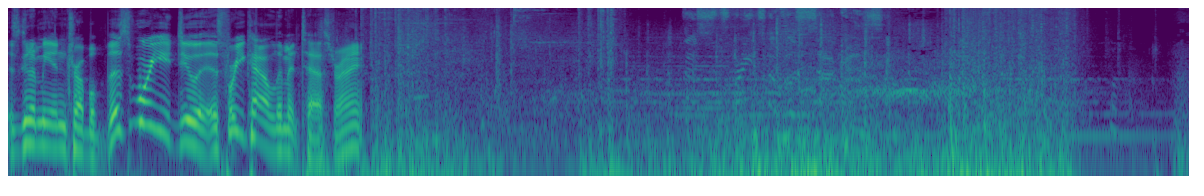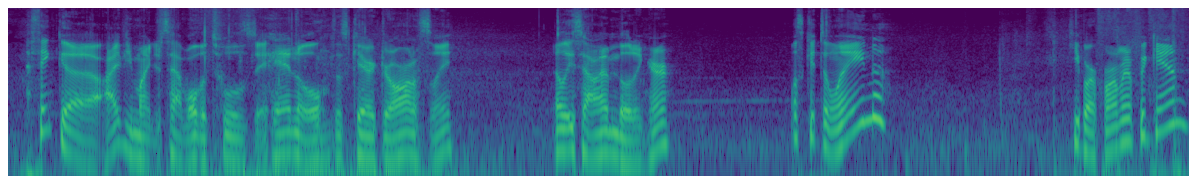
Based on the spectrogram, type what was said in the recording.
is going to be in trouble. This is where you do it. This is where you kind of limit test, right? I think uh, Ivy might just have all the tools to handle this character, honestly. At least how I'm building her. Let's get to lane. Keep our farm if we can.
